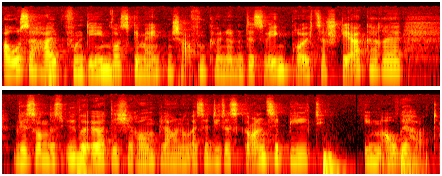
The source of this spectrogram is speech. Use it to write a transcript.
außerhalb von dem, was Gemeinden schaffen können. Und deswegen bräuchte es eine stärkere, wir sagen das überörtliche Raumplanung, also die das ganze Bild im Auge hat.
